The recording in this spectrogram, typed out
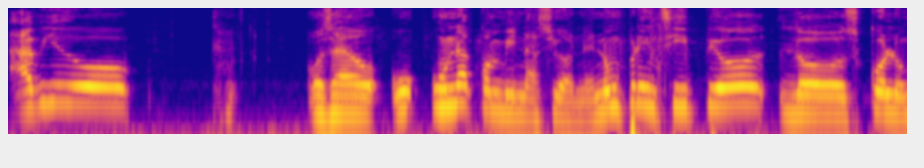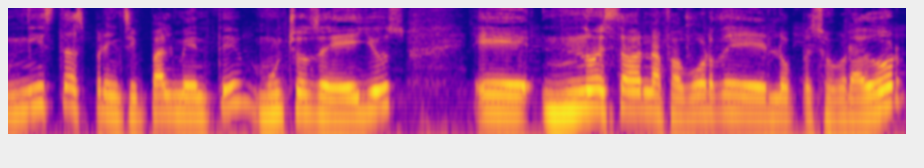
ha habido, o sea, una combinación. En un principio, los columnistas principalmente, muchos de ellos, eh, no estaban a favor de López Obrador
